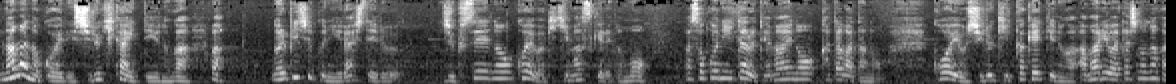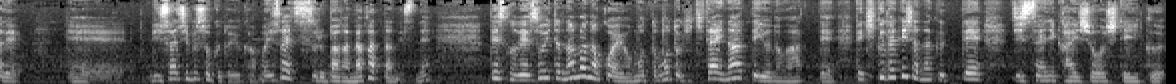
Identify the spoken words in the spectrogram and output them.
う生の声で知る機会っていうのがまあのりぴ塾にいらしている塾生の声は聞きますけれども、まあ、そこに至る手前の方々の声を知るきっかけっていうのがあまり私の中で、えー、リサーチ不足というか、まあ、リサーチする場がなかったんですね。ですのでそういった生の声をもっともっと聞きたいなっていうのがあってで聞くだけじゃなくって実際に解消していく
